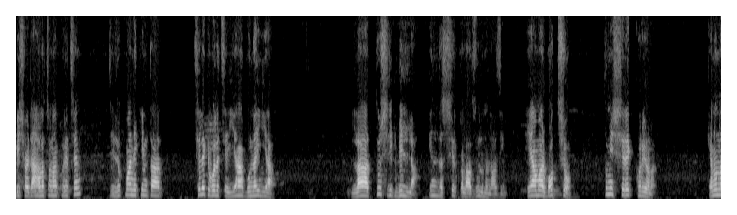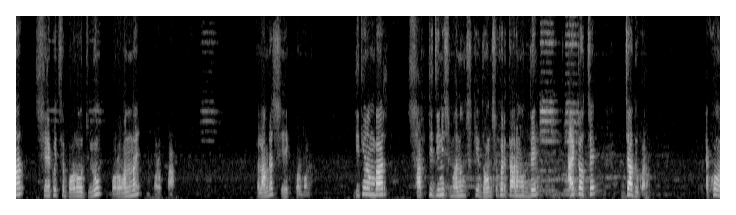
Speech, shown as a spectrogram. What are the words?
বিষয়টা আলোচনা করেছেন যে লোকমান হেকিম তার ছেলেকে বলেছে ইয়া বুনাইয়া লা তুশরিক বিল্লা ইন্না শিরকলা জুলমান আজিম হে আমার বৎস তুমি সেরেক করিও না। কেননা সেরেক হচ্ছে বড় জুলুম, বড় অন্যায়, বড় পাপ। তাহলে আমরা সেরেক করব না। দ্বিতীয় নম্বর, সাতটি জিনিস মানুষকে ধ্বংস করে তার মধ্যে আরেকটা হচ্ছে জাদু করা এখন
